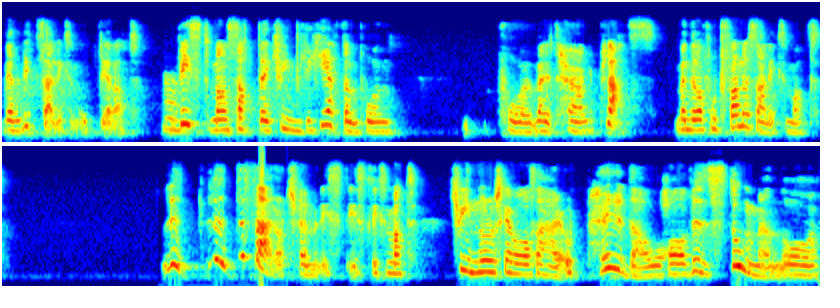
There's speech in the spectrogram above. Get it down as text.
väldigt så här, liksom, uppdelat. Mm. Visst, man satte kvinnligheten på en, på en väldigt hög plats. Men det var fortfarande så här liksom att lite, lite särartsfeministiskt. Liksom att kvinnor ska vara så här upphöjda och ha visdomen. Och,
